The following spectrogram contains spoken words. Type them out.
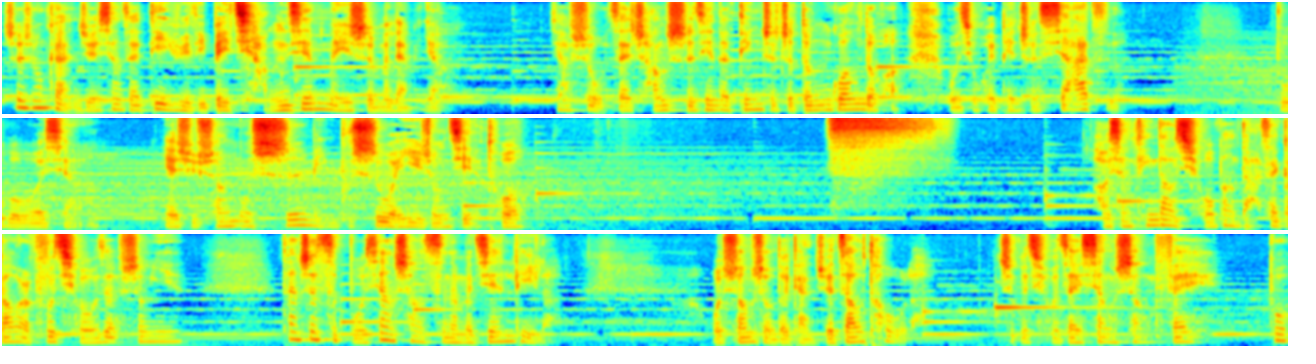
这种感觉像在地狱里被强奸，没什么两样。要是我再长时间的盯着这灯光的话，我就会变成瞎子。不过我想，也许双目失明不失为一种解脱。嘶，好像听到球棒打在高尔夫球的声音，但这次不像上次那么尖利了。我双手的感觉糟透了，这个球在向上飞，不。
